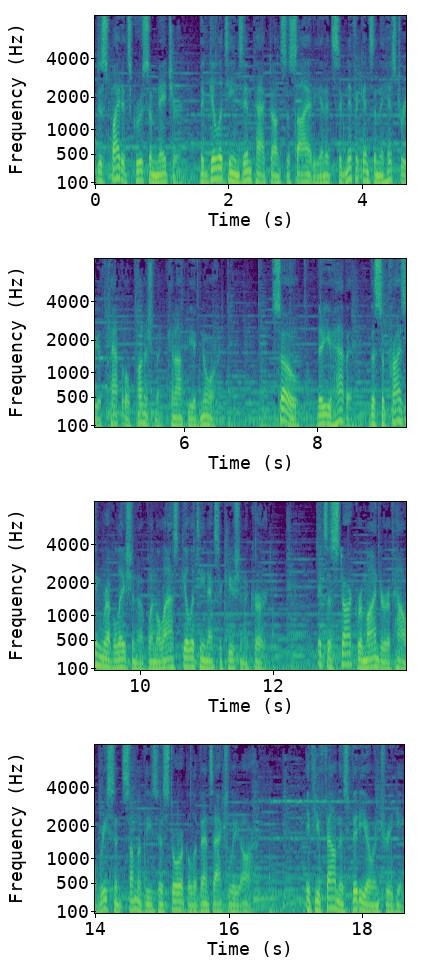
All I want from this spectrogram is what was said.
Despite its gruesome nature, the guillotine's impact on society and its significance in the history of capital punishment cannot be ignored. So, there you have it, the surprising revelation of when the last guillotine execution occurred. It's a stark reminder of how recent some of these historical events actually are. If you found this video intriguing,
